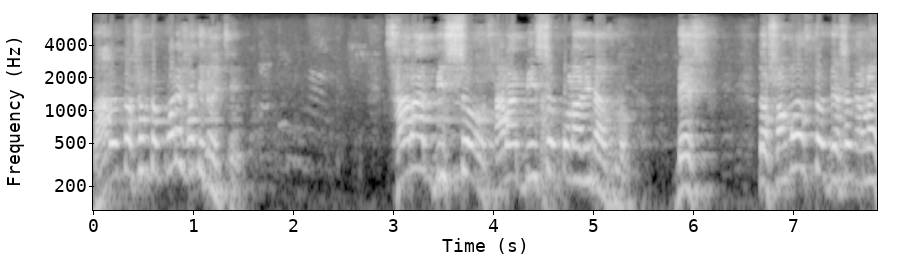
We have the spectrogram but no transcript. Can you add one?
ভারতবর্ষ তো পরে স্বাধীন হয়েছে। সারা বিশ্ব সারা বিশ্ব পরাধীন আসলো দেশ। তো সমস্ত দেশক আমরা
